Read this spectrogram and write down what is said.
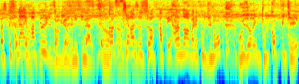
parce que ça n'arrivera plus, les Anglais en demi-finale. Quand le tirage au sort sera fait un an avant la Coupe du Monde, vous aurez une poule compliquée,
